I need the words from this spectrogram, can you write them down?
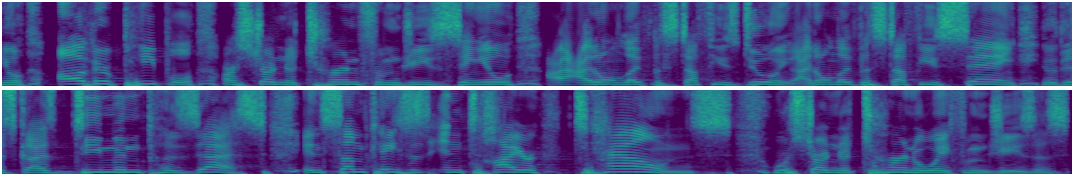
You know, other people are starting to turn from Jesus, saying, you know, I, I don't like the stuff he's doing. I don't like the stuff he's saying. You know, this guy's demon possessed. In some cases, entire towns were starting to turn away from Jesus.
